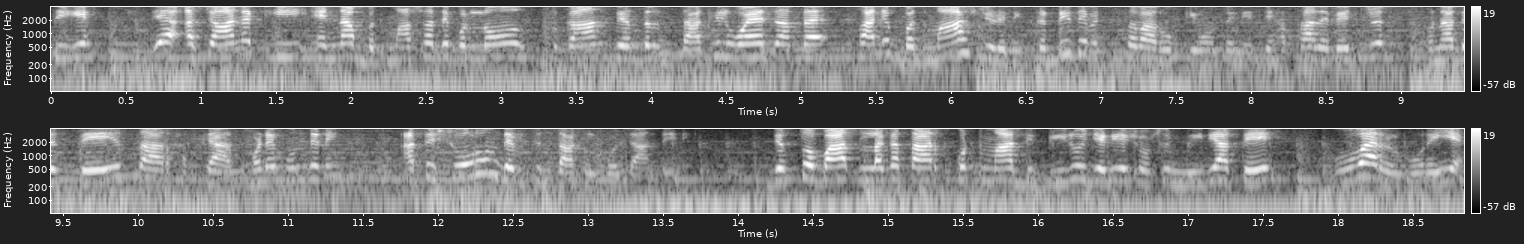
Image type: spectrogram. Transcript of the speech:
ਸੀਗੇ ਤੇ ਅਚਾਨਕ ਹੀ ਇਹਨਾਂ ਬਦਮਾਸ਼ਾਂ ਦੇ ਵੱਲੋਂ ਦੁਕਾਨ ਦੇ ਅੰਦਰ ਦਾਖਲ ਹੋਇਆ ਜਾਂਦਾ ਹੈ। ਸਾਰੇ ਬਦਮਾਸ਼ ਜਿਹੜੇ ਨੇ, ਗੱਡੀ ਦੇ ਵਿੱਚ ਸਵਾਰ ਹੋ ਕੇ ਆਉਂਦੇ ਨੇ ਤੇ ਹੱਥਾਂ ਦੇ ਵਿੱਚ ਉਹਨਾਂ ਦੇ ਤੇਜ਼ਧਾਰ ਹਥਿਆਰ ਫੜੇ ਹੁੰਦੇ ਨੇ ਅਤੇ ਸ਼ੋਰੂਮ ਦੇ ਵਿੱਚ ਦਾਖਲ ਹੋ ਜਾਂਦੇ ਨੇ। ਜਿਸ ਤੋਂ ਬਾਅਦ ਲਗਾਤਾਰ ਕੁੱਟਮਾਰ ਦੀ ਵੀਡੀਓ ਜਿਹੜੀ ਹੈ ਸੋਸ਼ਲ ਮੀਡੀਆ ਤੇ ਵਾਇਰਲ ਹੋ ਰਹੀ ਹੈ।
